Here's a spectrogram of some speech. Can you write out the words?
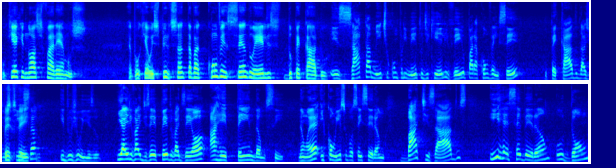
O que é que nós faremos? É porque o Espírito Santo estava convencendo eles do pecado. Exatamente o cumprimento de que ele veio para convencer do pecado, da justiça Perfeito. e do juízo. E aí ele vai dizer, Pedro vai dizer, ó, arrependam-se, não é? E com isso vocês serão batizados e receberão o dom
